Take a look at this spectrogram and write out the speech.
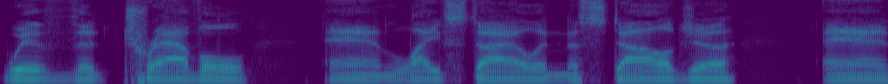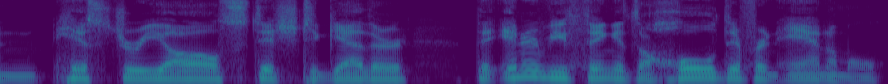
with the travel and lifestyle and nostalgia and history all stitched together. the interview thing is a whole different animal.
